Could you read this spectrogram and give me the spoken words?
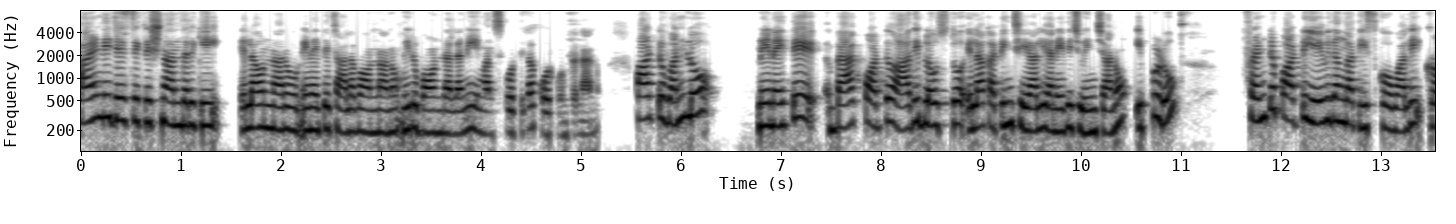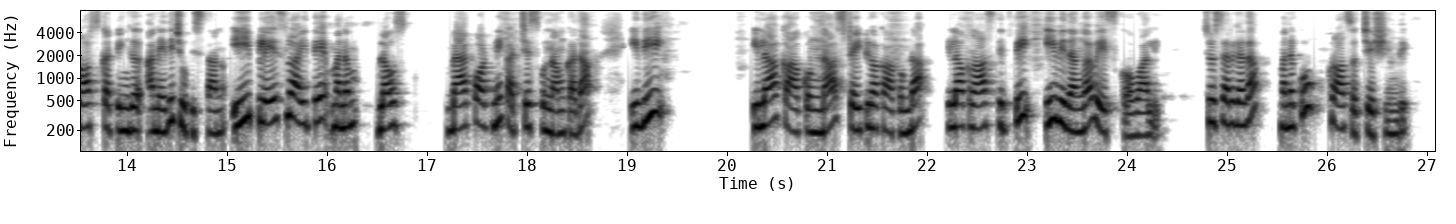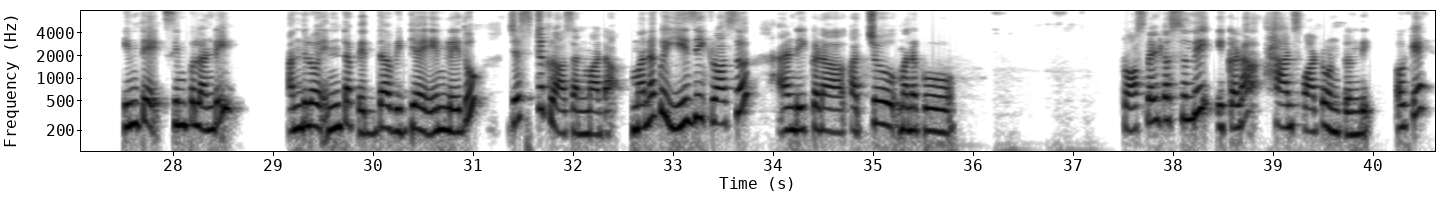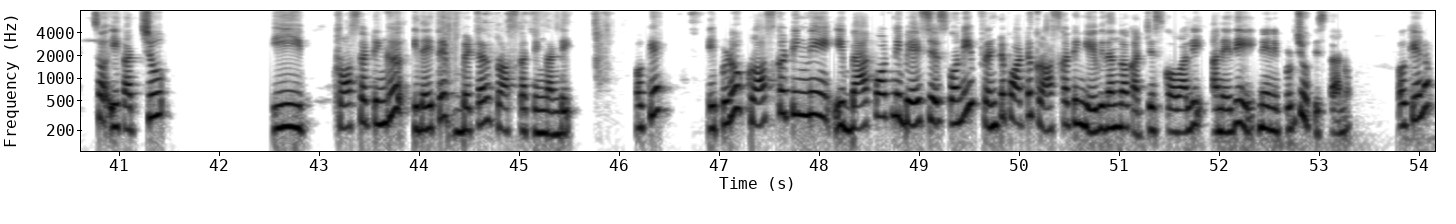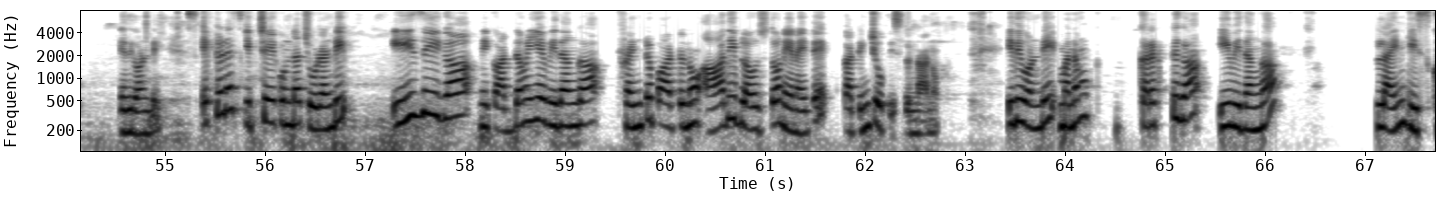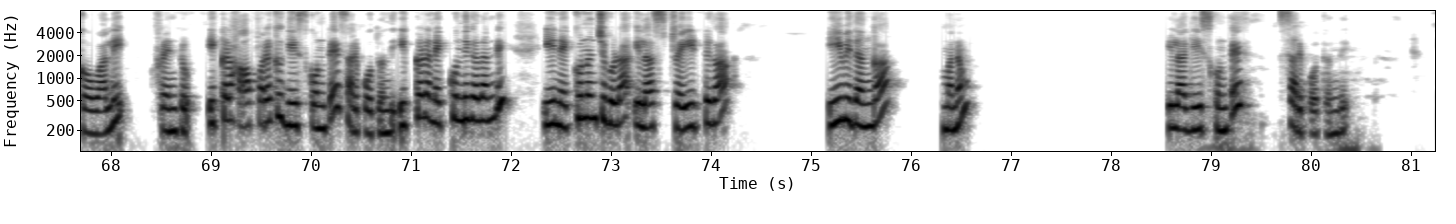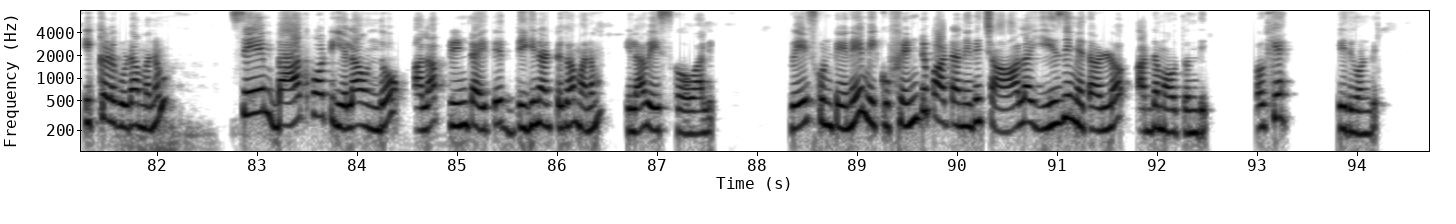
Hi అండి జై శ్రీకృష్ణ అందరికీ. ఎలా ఉన్నారు? నేనైతే చాలా బాగున్నాను. మీరు బాగుండాలని మనస్ఫూర్తిగా కోరుకుంటున్నాను. పార్ట్ వన్లో నేనైతే బ్యాక్ పార్ట్ ఆది బ్లౌజ్తో ఎలా కటింగ్ చేయాలి అనేది చూపించాను. ఇప్పుడు ఫ్రంట్ పార్ట్ ఏ విధంగా తీసుకోవాలి క్రాస్ కటింగ్ అనేది చూపిస్తాను. ఈ ప్లేస్లో అయితే మనం బ్లౌజ్ బ్యాక్ పార్ట్ని కట్ చేసుకున్నాం కదా. ఇది ఇలా కాకుండా స్ట్రైట్గా కాకుండా ఇలా క్రాస్ తిప్పి ఈ విధంగా వేసుకోవాలి. చూసారు కదా? మనకు క్రాస్ వచ్చేసింది. ఇంతే సింపుల్ అండి. అందులో ఎంత పెద్ద విద్య ఏం లేదు. జస్ట్ క్రాస్ అనమాట మనకు ఈజీ క్రాస్ అండ్ ఇక్కడ ఖర్చు మనకు క్రాస్ బెల్ట్ వస్తుంది. ఇక్కడ హ్యాండ్స్ పార్ట్ ఉంటుంది. ఓకే? సో ఈ ఖర్చు ఈ క్రాస్ కటింగ్ ఇదైతే బెటర్ క్రాస్ కటింగ్ అండి. ఓకే? ఇప్పుడు క్రాస్ కటింగ్ని ఈ బ్యాక్ పార్ట్ని బేస్ చేసుకొని ఫ్రంట్ పార్ట్ క్రాస్ కటింగ్ ఏ విధంగా కట్ చేసుకోవాలి అనేది నేను ఇప్పుడు చూపిస్తాను. ఓకేనా? ఇదిగోండి. ఎక్కడే స్కిప్ చేయకుండా చూడండి. ఈజీగా మీకు అర్థమయ్యే విధంగా ఫ్రంట్ పార్ట్ను ఆది బ్లౌజ్తో నేనైతే కటింగ్ చూపిస్తున్నాను. ఇదిగోండి మనం కరెక్ట్గా ఈ విధంగా లైన్ గీసుకోవాలి ఫ్రంట్. ఇక్కడ హాఫ్ వరకు గీసుకుంటే సరిపోతుంది. ఇక్కడ నెక్ ఉంది కదండి ఈ నెక్ నుంచి కూడా ఇలా స్ట్రైట్గా గా ఈ విధంగా మనం ఇలా గీసుకుంటే సరిపోతుంది. ఇక్కడ కూడా మనం సేమ్ బ్యాక్ పార్ట్ ఎలా ఉందో అలా ప్రింట్ అయితే దిగినట్టుగా మనం ఇలా వేసుకోవాలి. వేసుకుంటేనే మీకు ఫ్రంట్ పార్ట్ అనేది చాలా ఈజీ మెథడ్లో అర్థమవుతుంది. ఓకే? ఇదిగోండి.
